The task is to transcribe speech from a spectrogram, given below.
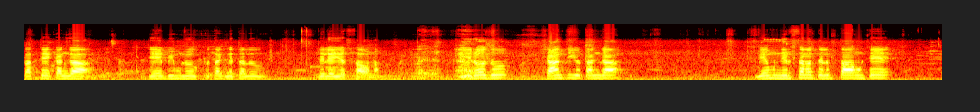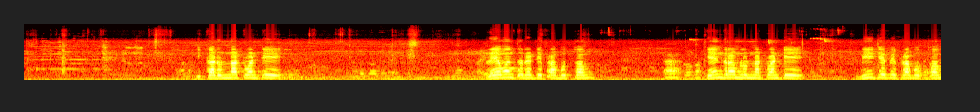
ప్రత్యేకంగా జేబీంలు కృతజ్ఞతలు తెలియజేస్తా ఉన్నాం. ఈరోజు శాంతియుతంగా మేము నిరసన తెలుపుతూ ఉంటే ఇక్కడ ఉన్నటువంటి రేవంత్ రెడ్డి ప్రభుత్వం కేంద్రంలో ఉన్నటువంటి బీజేపీ ప్రభుత్వం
